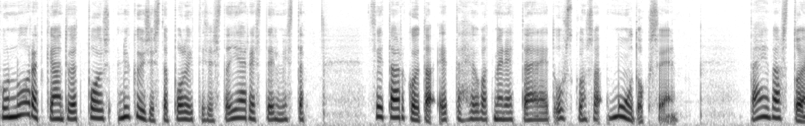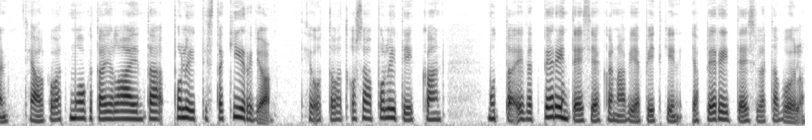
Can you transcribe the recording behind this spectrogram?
kun nuoret kääntyvät pois nykyisistä poliittisista järjestelmistä, se ei tarkoita, että he ovat menettäneet uskonsa muutokseen. Päinvastoin he alkavat muokata ja laajentaa poliittista kirjoa. He ottavat osaa politiikkaan, mutta eivät perinteisiä kanavia pitkin ja perinteisillä tavoilla,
